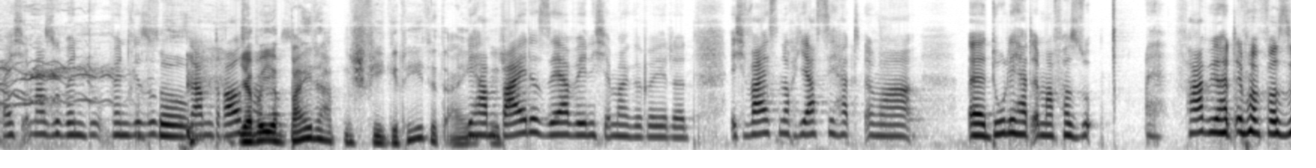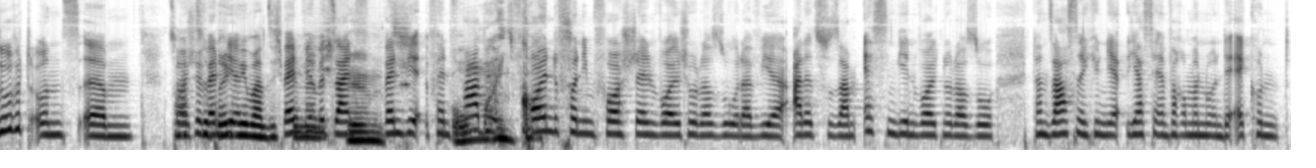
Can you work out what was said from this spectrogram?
Weil ich immer so, wenn du, wenn wir so, So. zusammen draußen ja, aber ihr beide habt nicht viel geredet eigentlich. Wir haben beide sehr wenig immer geredet. Ich weiß noch, Yassi hat immer, äh, Doli hat immer versucht, äh, Fabio hat immer versucht, uns ähm, zum Beispiel, wenn wie wir, man sich wenn wir mit seinen, Stimmt. wenn wir, wenn Oh Fabio uns Gott. Freunde von ihm vorstellen wollte oder so, oder wir alle zusammen essen gehen wollten oder so, dann saßen ich und Ja- Yassi einfach immer nur in der Ecke und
